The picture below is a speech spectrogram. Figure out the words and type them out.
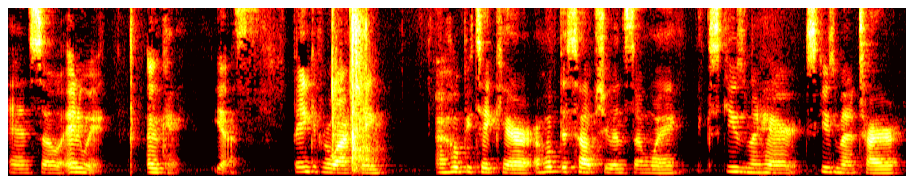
And so anyway, okay, yes. Thank you for watching. I hope you take care. I hope this helps you in some way. Excuse my hair. Excuse my attire.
